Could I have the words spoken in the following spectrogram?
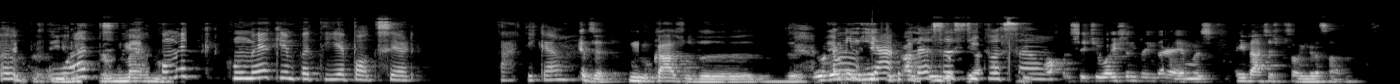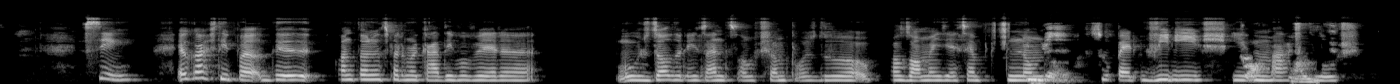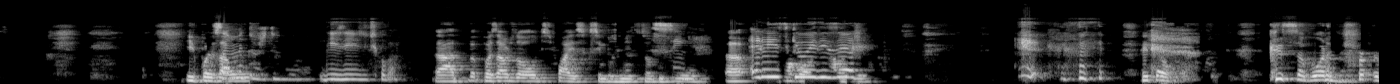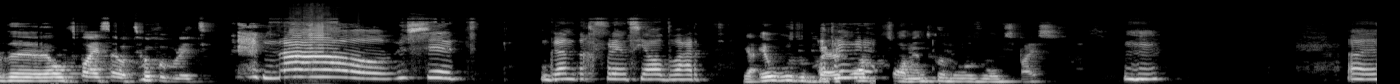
Uh, what? man. Como é, que, como é que empatia pode ser tática? Quer dizer, no caso de. de eu, eu Ah, yeah, caso de nessa empatia, situação. situations ainda é, mas ainda acho a expressão engraçada. Sim, eu gosto tipo de quando estou no supermercado e vou ver eh, os desodorizantes ou os shampoos do, para os homens e é sempre nomes super viris e másculos. E depois há, o- os do. Diz, diz, desculpa. há, depois há os da Old Spice que simplesmente são tipo. Sim. ah, Era isso que eu ia dizer. Então, que sabor de, de Old Spice é o teu favorito? Não! Shit! Grande referência ao Duarte. Yeah, eu uso Bear primeira- pessoalmente quando uso Old Spice. Uhum. Ah,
